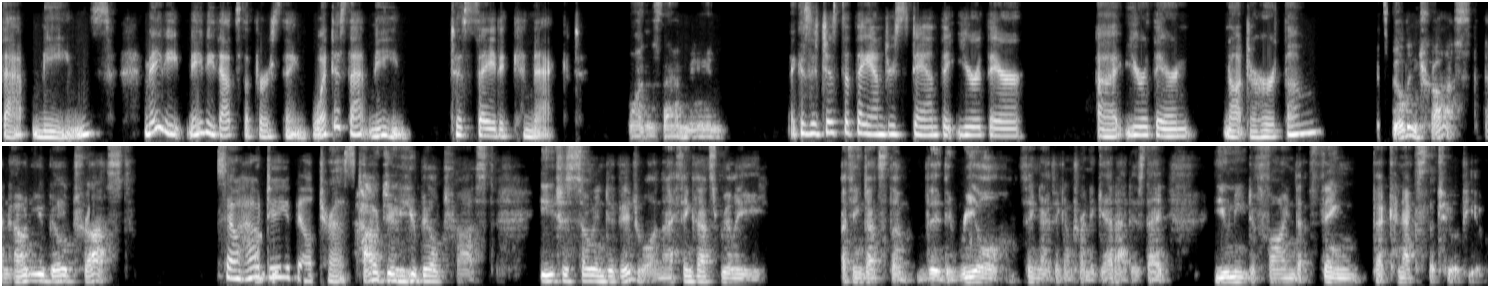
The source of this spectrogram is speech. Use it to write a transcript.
that means. Maybe maybe that's the first thing. What does that mean to say to connect what does that mean? Like is it just that they understand that you're there uh, you're there not to hurt them. It's building trust and how do you build trust? So how do you build trust? How do you build trust? Each is so individual and i think that's really i think that's the the, the real thing i think i'm trying to get at is that you need to find that thing that connects the two of you.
